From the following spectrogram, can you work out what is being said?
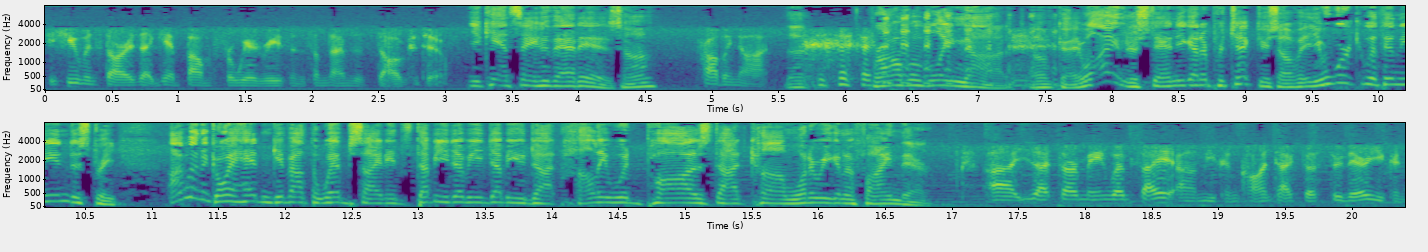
human stars that get bumped for weird reasons. Sometimes it's dogs too. You can't say who that is, huh? Probably not. Uh, probably not. Okay. Well, I understand. You got to protect yourself. You work within the industry. I'm going to go ahead and give out the website. It's www.hollywoodpaws.com. What are we going to find there? Uh, that's our main website. Um, you can contact us through there. You can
